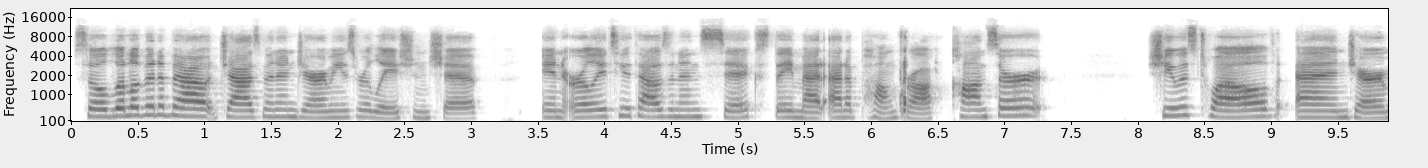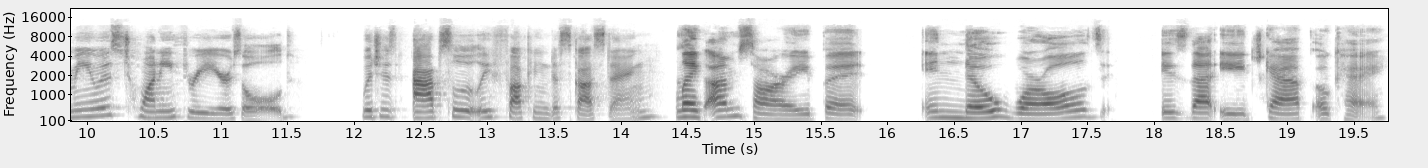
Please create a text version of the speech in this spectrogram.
So, a little bit about Jasmine and Jeremy's relationship. In early 2006, they met at a punk rock concert. She was 12 and Jeremy was 23 years old, which is absolutely fucking disgusting. Like, I'm sorry, but in no world is that age gap okay.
